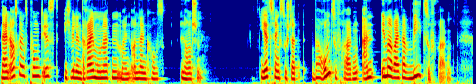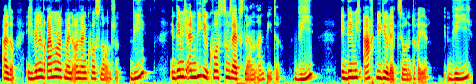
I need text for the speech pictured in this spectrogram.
Dein Ausgangspunkt ist, ich will in drei Monaten meinen Online-Kurs launchen. Jetzt fängst du statt warum zu fragen an, immer weiter wie zu fragen. Also, ich will in drei Monaten meinen Online-Kurs launchen. Wie? Indem ich einen Videokurs zum Selbstlernen anbiete. Wie? Indem ich acht Videolektionen drehe. Wie?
